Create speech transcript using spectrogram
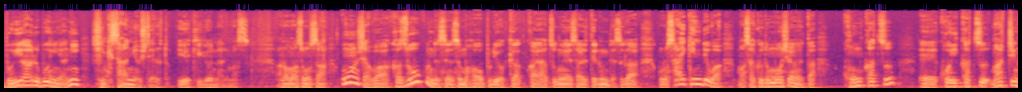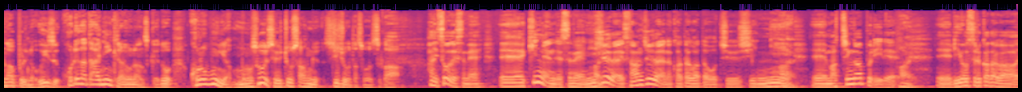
VR 分野に新規参入しているという企業になります。あの、松本さん、御社は数多くのですね、スマホアプリを企画開発運営されてるんですが、この最近では、まあ、先ほど申し上げた婚活、えー、恋活、マッチングアプリのウィズ、これが大人気なようなんですけど、この分野、ものすごい成長産業市場だそうですが。はい、そうですね。えー、近年ですね、20代、はい、30代の方々を中心に、はい、えー、マッチングアプリで、はい、えー、利用する方が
